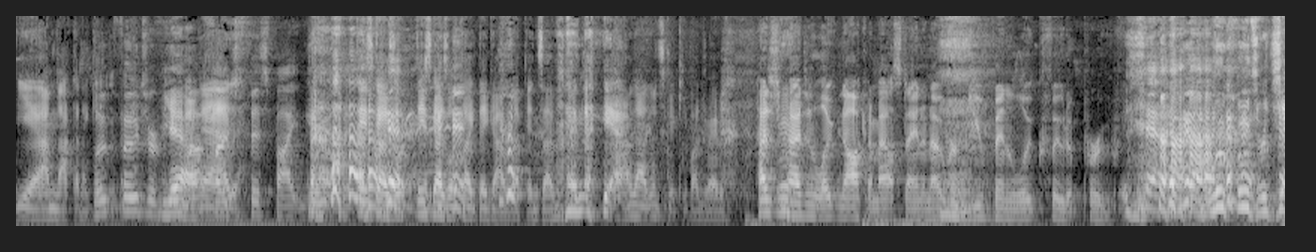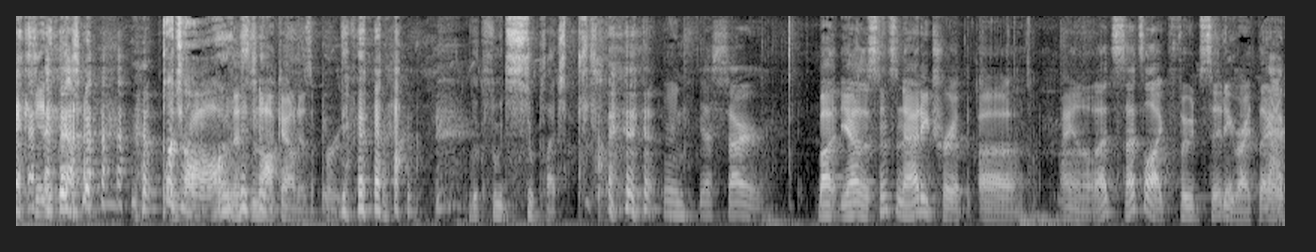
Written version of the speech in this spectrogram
yeah, I'm not gonna get. Luke Foods review. Yeah. my Yeah. First fist fight. These guys, look, these guys look like they got weapons. I'm, yeah, I'm, not, I'm just gonna keep on driving. I just imagine Luke knocking him out, standing over. You've been Luke food approved. Yeah, Luke Foods rejected. Patrol. This knockout is approved. Luke Foods suplex. yes, sir. But yeah, the Cincinnati trip, uh, man, that's that's like food city right there. Yeah,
